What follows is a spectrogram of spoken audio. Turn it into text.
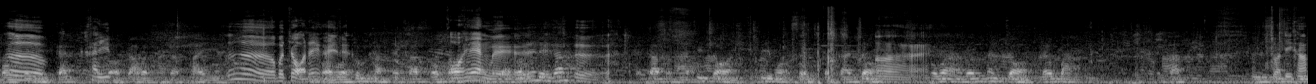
มองเออเป็นการใคร ขอการประทานอภัยเออเอามาจอดได้ไงเนี่ย ทุกขันนะครับคอแห้งเลยขอนิดนึงครับเออการหาที่จอดที่เหมาะสมกับการจอดอ่า เพราะว่ารถท่านจอดแล้วบังนะครับอ สวัสดีครับ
